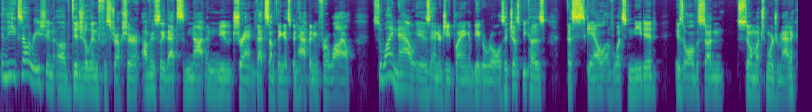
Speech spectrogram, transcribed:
And the acceleration of digital infrastructure, obviously, that's not a new trend. That's something that's been happening for a while. So, why now is energy playing a bigger role? Is it just because the scale of what's needed is all of a sudden so much more dramatic?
